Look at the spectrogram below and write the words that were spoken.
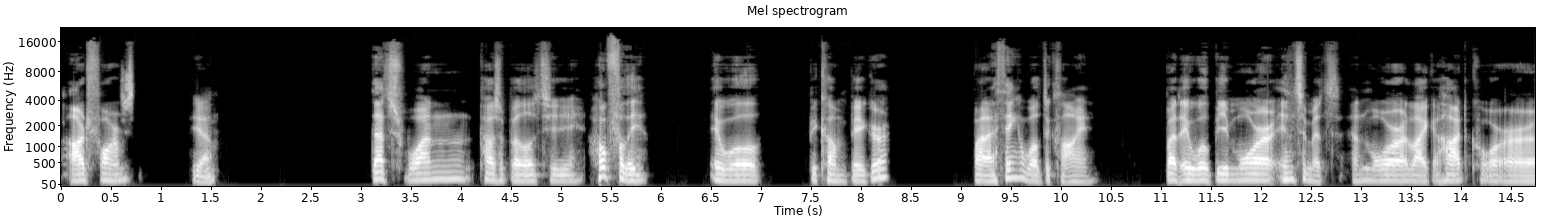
art form. Yeah. That's one possibility. Hopefully, it will become bigger, but I think it will decline. But it will be more intimate and more like a hardcore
